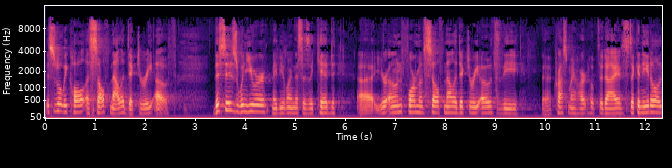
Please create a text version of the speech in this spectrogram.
This is what we call a self maledictory oath. This is when you were, maybe you learned this as a kid, uh, your own form of self maledictory oath, the uh, cross my heart, hope to die, stick a needle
